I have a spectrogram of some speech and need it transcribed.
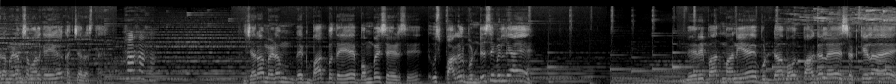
जरा मैडम संभाल के आइएगा कच्चा रास्ता है। हाँ हाँ हाँ। जरा मैडम एक बात बताइए बम्बई शहर से उस पागल बुड्ढे से मिलने आए हैं? मेरी बात मानिए बुड्ढा बहुत पागल है सटकेला है।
